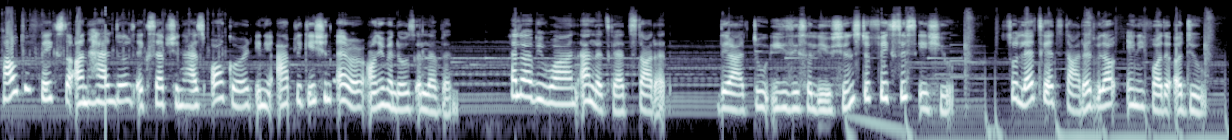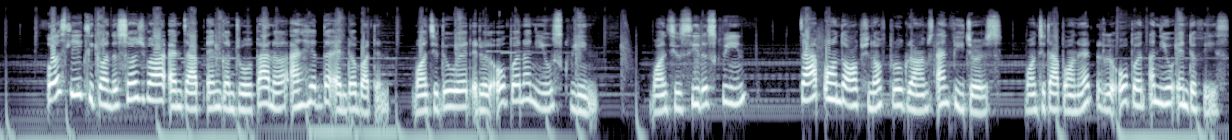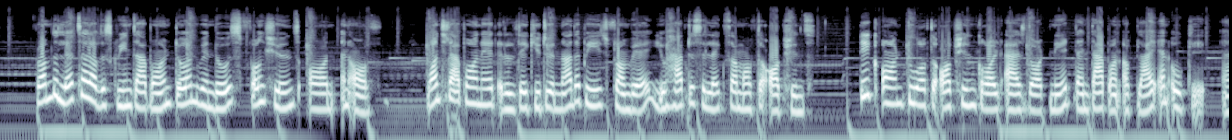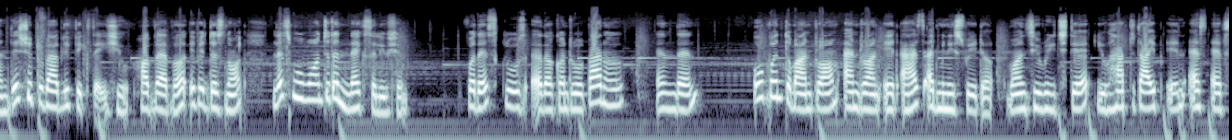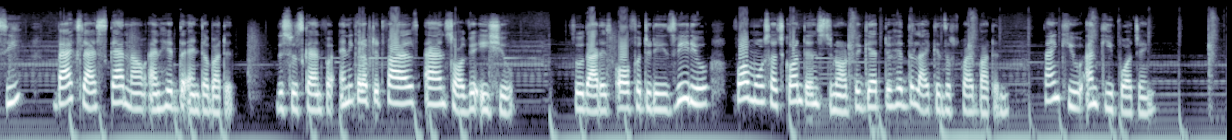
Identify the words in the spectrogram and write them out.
How to fix the unhandled exception has occurred in your application error on your Windows 11. Hello everyone and let's get started. There are two easy solutions to fix this issue. So let's get started without any further ado. Firstly, click on the search bar and tap in control panel and hit the enter button. Once you do it, it will open a new screen. Once you see the screen, tap on the option of programs and features. Once you tap on it, it will open a new interface. From the left side of the screen, tap on Turn Windows Functions on and off. Once you tap on it, it will take you to another page from where you have to select some of the options. Tick on two of the options called as .NET, then tap on Apply and OK. And this should probably fix the issue. However, if it does not, let's move on to the next solution. For this, close the control panel and then Open command prompt and run it as administrator. Once you reach there, you have to type in sfc backslash scan now and hit the enter button. This will scan for any corrupted files and solve your issue. So that is all for today's video. For more such contents, do not forget to hit the like and subscribe button. Thank you and keep watching.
